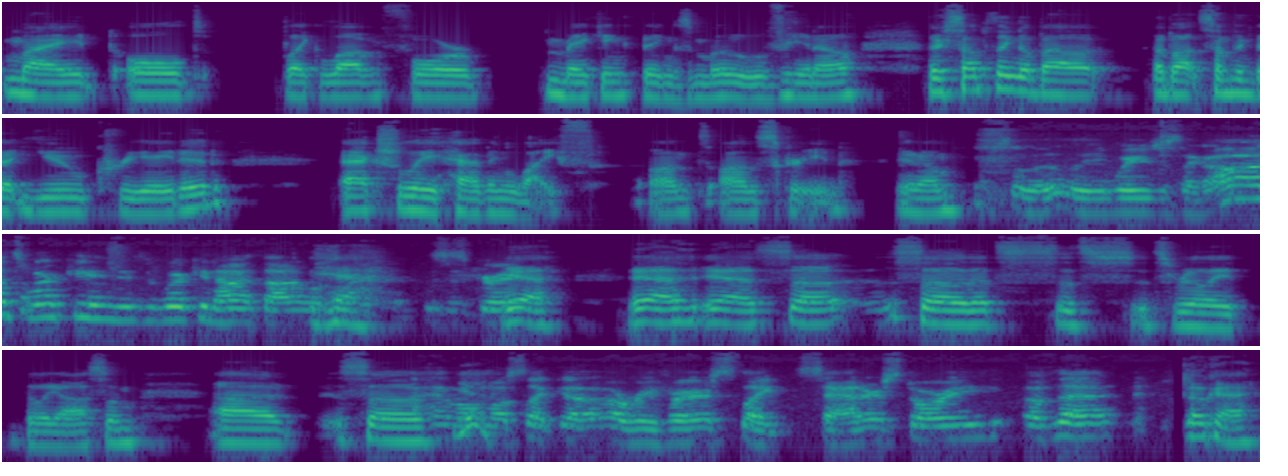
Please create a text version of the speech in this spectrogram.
my old like love for making things move. You know, there's something about about something that you created actually having life on on screen. You know, absolutely. Where you're just like, oh, it's working. It's working how I thought it was. Yeah, this is great. Yeah, yeah, yeah. So so that's it's it's really really awesome. Uh, so I have yeah. almost like a, a, reverse, like sadder story of that. Okay,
